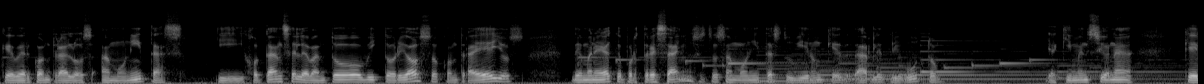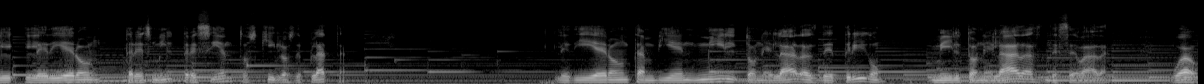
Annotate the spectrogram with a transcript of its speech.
que ver contra los amonitas. Y Jotán se levantó victorioso contra ellos, de manera que por tres años estos amonitas tuvieron que darle tributo. Y aquí menciona que le dieron 3.300 kilos de plata. Le dieron también mil toneladas de trigo, mil toneladas de cebada. ¡Wow!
